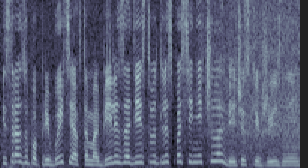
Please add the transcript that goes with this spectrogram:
И сразу по прибытии автомобили задействуют для спасения человеческих жизней.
